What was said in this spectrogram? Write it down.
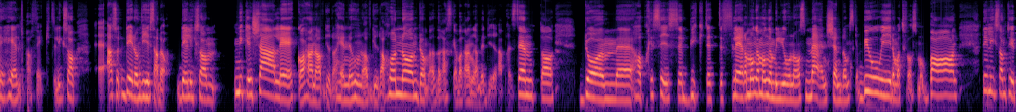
är helt perfekt liksom. Eh, alltså det de visar då, det är liksom mycket kärlek och han avgudar henne, hon avgudar honom, de överraskar varandra med dyra presenter. De eh, har precis eh, byggt ett flera, många, många miljoners mansion de ska bo i, de har två små barn. Det är liksom typ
